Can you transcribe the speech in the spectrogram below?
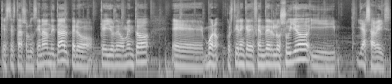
que se está solucionando y tal, pero que ellos de momento, eh, bueno, pues tienen que defender lo suyo y ya sabéis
